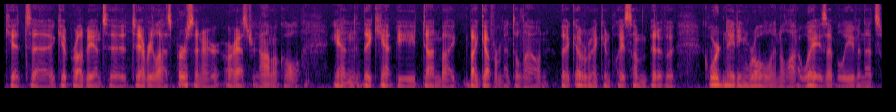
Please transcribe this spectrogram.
get uh, get broadband to, to every last person are, are astronomical, and mm-hmm. they can't be done by, by government alone. But government can play some bit of a coordinating role in a lot of ways, I believe, and that's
